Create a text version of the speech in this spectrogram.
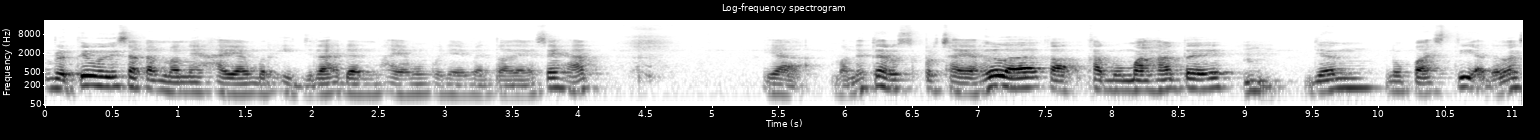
Berarti misalkan mana hayang berhijrah dan hayang mempunyai mental yang sehat, ya mana teh harus percaya heula ka kanu maha teh. Hmm. Yang nu pasti adalah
